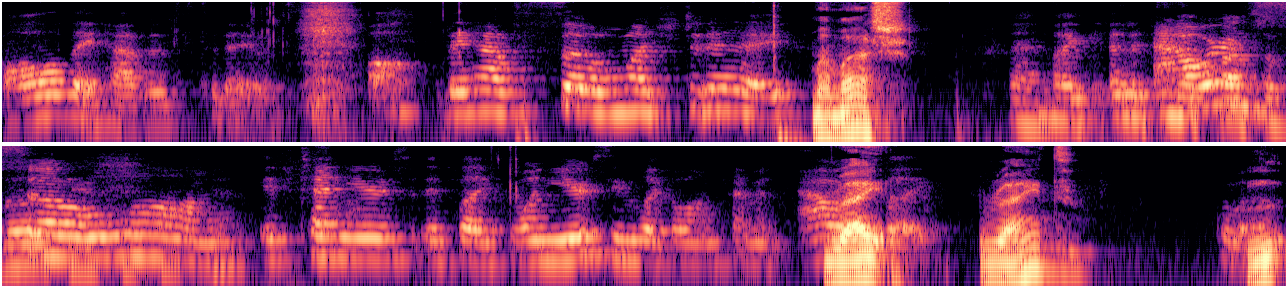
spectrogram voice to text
all they have is today. Oh, they have so much today. mamash. Like an Infinite hour is so possibilities. long. If ten years, if like one year seems like a long time, an hour Right. is like. Right? what? L-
